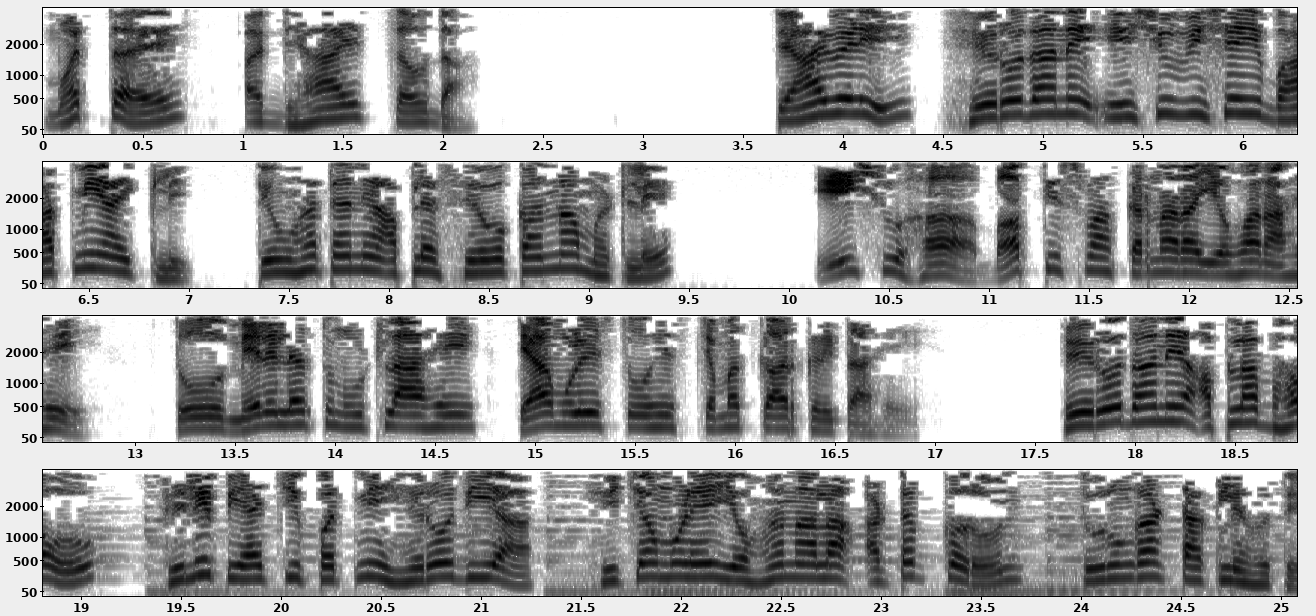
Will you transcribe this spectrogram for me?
मत्तय अध्याय चौदा. त्यावेळी हेरोदाने येशूविषयी बातमी ऐकली. तेव्हा त्याने आपल्या सेवकांना म्हटले येशू हा बाप्तिस्मा करणारा योहान आहे. तो मेलेल्यातून उठला आहे त्यामुळेच तो हे चमत्कार करीत आहे. हेरोदाने आपला भाऊ फिलिप याची पत्नी हेरोदिया हिच्यामुळे योहानाला अटक करून तुरुंगात टाकले होते.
